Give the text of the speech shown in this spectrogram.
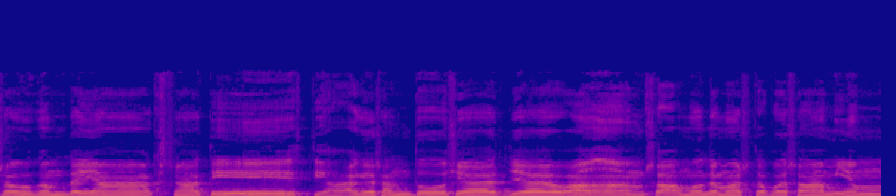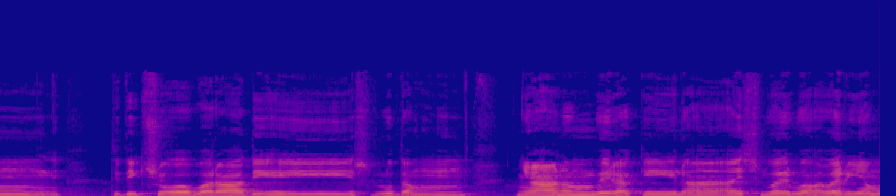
सौगं दयाक्षाते त्यागसन्तोषार्जवां सामुदमस्तपसाम्यं तितिक्षोपराधिः श्रुतं ज्ञानं विरकीराश्वर्यं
